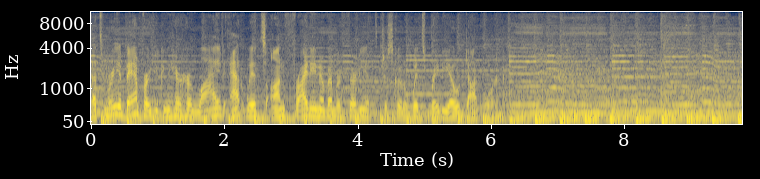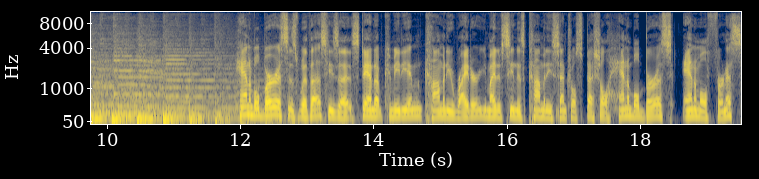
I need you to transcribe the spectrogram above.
That's Maria Bamford. You can hear her live at WITS on Friday, November 30th. Just go to witsradio.org. Hannibal Buress is with us. He's a stand up comedian, comedy writer. You might have seen his Comedy Central special, Hannibal Buress Animal Furnace.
